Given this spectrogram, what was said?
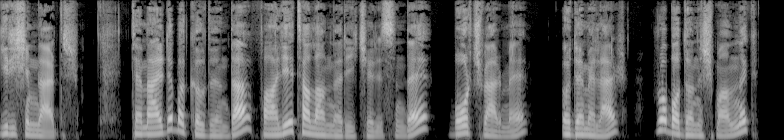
girişimlerdir. Temelde bakıldığında faaliyet alanları içerisinde borç verme, ödemeler, robo danışmanlık,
